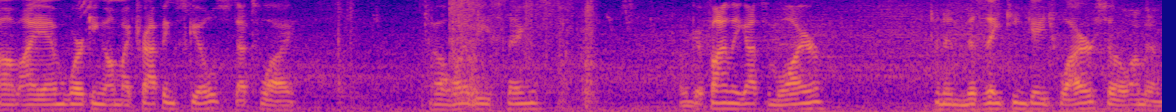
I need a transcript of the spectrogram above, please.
Um, I am working on my trapping skills. That's why uh, one of these things, I've finally got some wire. And then this is 18 gauge wire, so I'm going to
